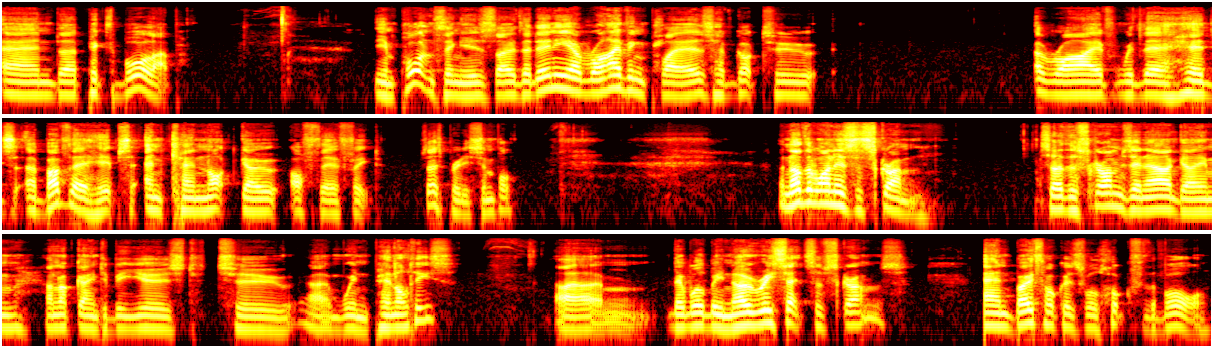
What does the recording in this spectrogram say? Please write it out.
and uh, pick the ball up. The important thing is, though, that any arriving players have got to arrive with their heads above their hips and cannot go off their feet. So that's pretty simple. Another one is the scrum. So the scrums in our game are not going to be used to uh, win penalties. Um, there will be no resets of scrums, and both hookers will hook for the ball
